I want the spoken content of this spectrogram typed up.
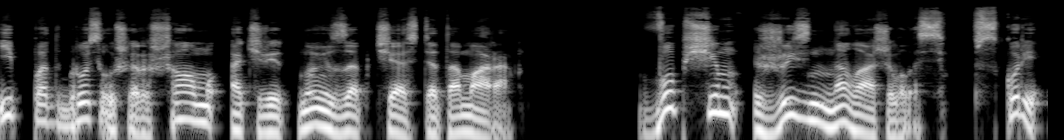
и подбросил Шершауму очередную запчасть от Амара. В общем, жизнь налаживалась. Вскоре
